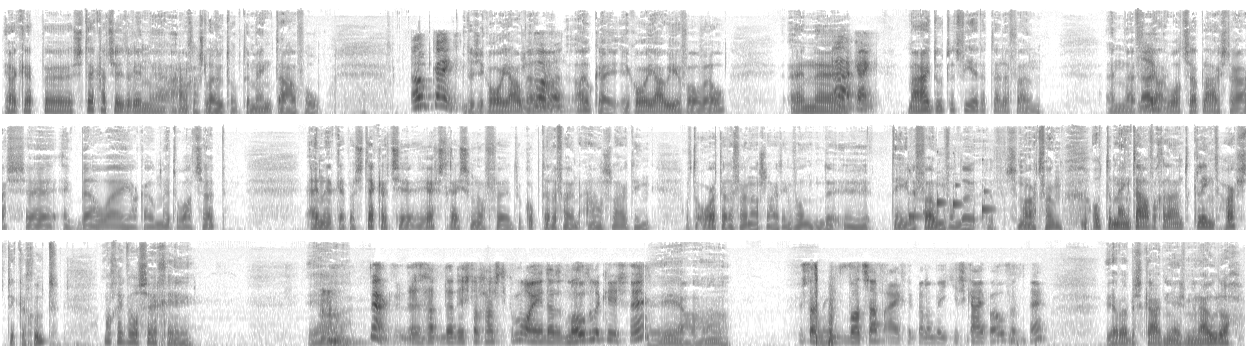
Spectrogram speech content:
Ja, ik heb uh, stekkertje erin uh, aangesloten op de mengtafel. Oh, kijk. Dus ik hoor jou ik wel. Oké, okay, ik hoor jou geval wel. En, uh, ah, kijk. Maar hij doet het via de telefoon. En uh, via WhatsApp luisteraars, uh, ik bel uh, Jacco met WhatsApp. En ik heb een stekkertje rechtstreeks vanaf de koptelefoon aansluiting, of de oortelefoon aansluiting van de telefoon, van de smartphone, op de mengtafel gedaan. Het klinkt hartstikke goed, mag ik wel zeggen. Ja. Nou, dat, dat is toch hartstikke mooi dat het mogelijk is, hè? Ja. Dus dan neemt WhatsApp eigenlijk wel een beetje Skype over, hè? Ja, we hebben Skype niet eens meer nodig.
